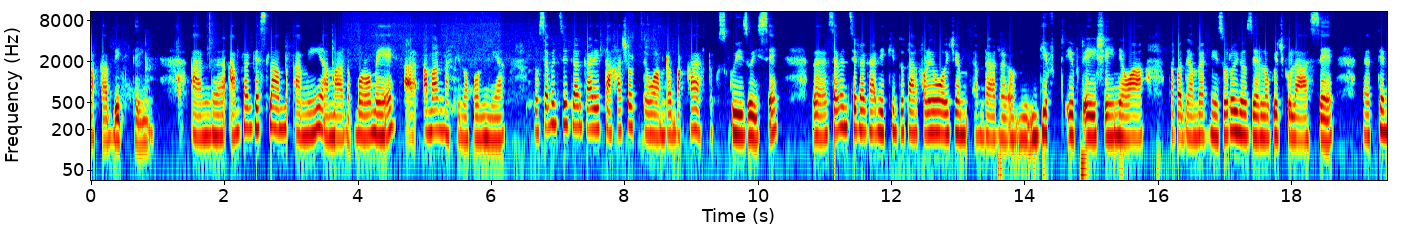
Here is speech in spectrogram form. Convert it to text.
বাক্কা বিগ থিং অ্যান্ড আমরা গেছিলাম, আমি, আমার বড় মেয়ে, আর আমার নাতি নহন নিয়া। তো সেভেন সিটার গাড়ি থাকা সত্ত্বেও আমরা বাক্কা একটু স্কুইজ হয়েছে সেভেন সিটার গাড়ি, কিন্তু তারপরেও ওই যে আমরা গিফট ইফট এই সেই নেওয়া, তারপরে আমরা নিজেরও যে লগেজগুলো আছে তিন,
